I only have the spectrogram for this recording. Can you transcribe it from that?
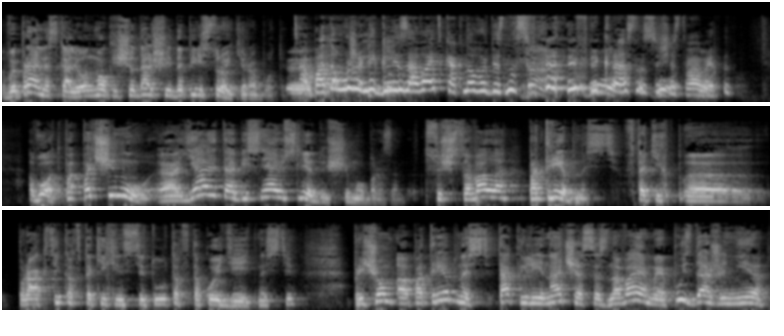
вы правильно сказали, он мог еще дальше и до перестройки работать. А потом уже легализовать как новый бизнесмен да, и прекрасно вот, существовать. Вот. вот. Почему? Э, я это объясняю следующим образом. Существовала потребность в таких э, практиках, в таких институтах, в такой деятельности. Причем а, потребность так или иначе осознаваемая, пусть даже не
